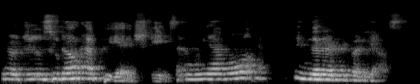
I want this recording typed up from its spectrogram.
you know, Jews who don't have PhDs, and we have all everything that everybody else.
